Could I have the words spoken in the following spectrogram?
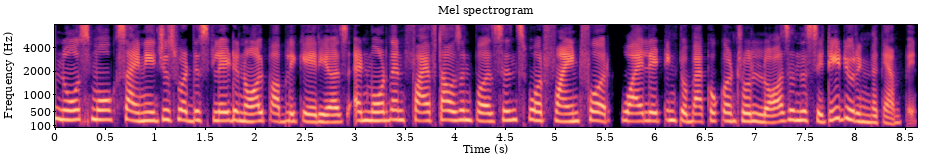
no smoke signages were displayed in all public areas, and more than 5,000 persons were fined for violating tobacco control laws in the city during the campaign.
